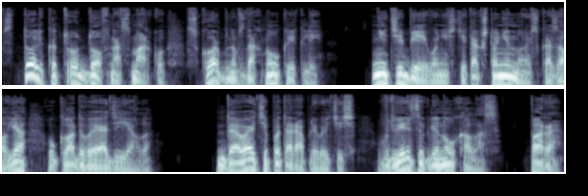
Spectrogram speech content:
«Столько трудов на смарку!» — скорбно вздохнул Крикли. «Не тебе его нести, так что не ной», — сказал я, укладывая одеяло. «Давайте поторапливайтесь», — в дверь заглянул Халас. «Пора».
